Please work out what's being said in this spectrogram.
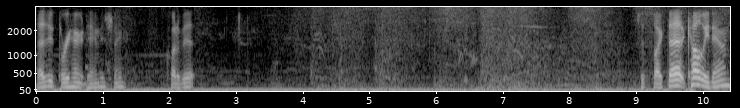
That did 300 damage there. Quite a bit. Just like that, Kali down.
